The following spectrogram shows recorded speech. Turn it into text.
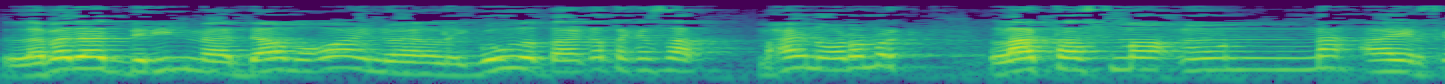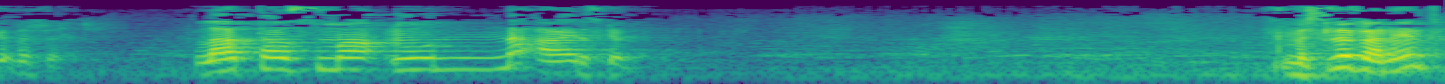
labadaa daliil maadaama oo aynu helnay wowda daaqada ka saar. Maxaynu odhan marka? Latasmacunna ayar iska dhasha latasmacunna ayar iska dha masle fanaynta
